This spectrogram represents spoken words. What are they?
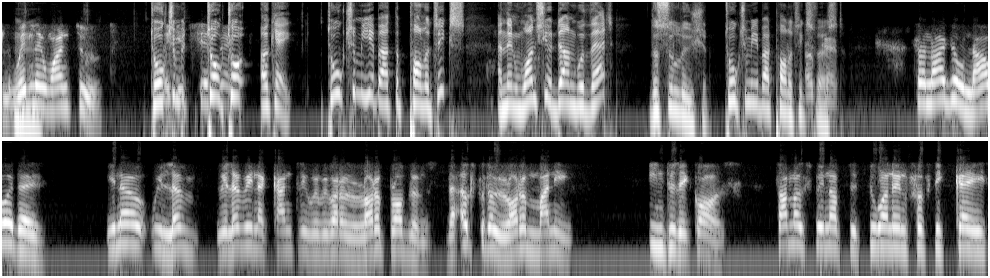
when hmm. they want to. Talk They to me. Talk, talk. Okay, talk to me about the politics, and then once you're done with that, the solution. Talk to me about politics first. So Nigel, nowadays, you know, we live we live in a country where we've got a lot of problems. The Oaks put a lot of money into their cars. Some Oaks spend up to 250k,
